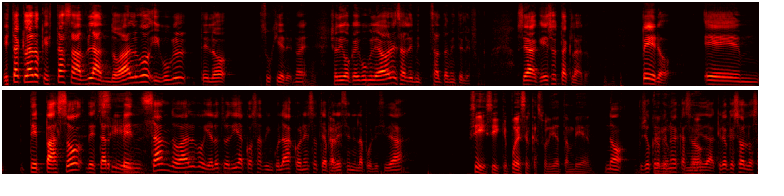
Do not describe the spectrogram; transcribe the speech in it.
Está claro que estás hablando algo y Google te lo sugiere. ¿no es? Yo digo que Google ahora y sale mi- salta mi teléfono. O sea que eso está claro. Pero, eh, ¿te pasó de estar Sí. pensando algo y al otro día cosas vinculadas con eso te Claro. aparecen en la publicidad? Sí, sí, que puede ser casualidad también. No, yo creo Pero que no es no. casualidad. Creo que son los.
